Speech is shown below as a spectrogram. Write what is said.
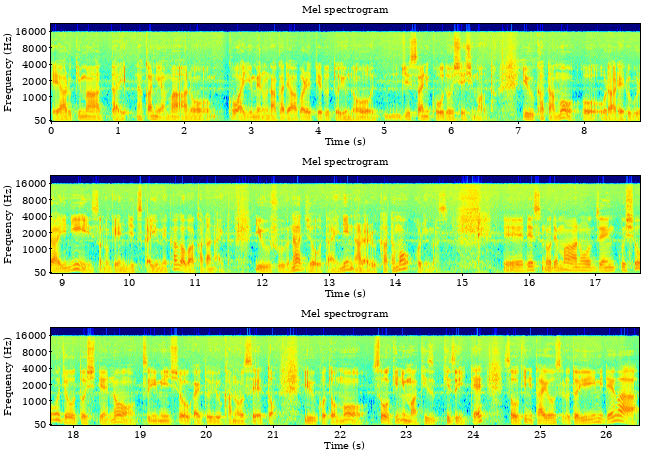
え歩き回ったり中にはまああの怖い夢の中で暴れてるというのを実際に行動してしまうという方もおられるぐらいにその現実か夢かがわからないというふうな状態になられる方もおります。えー、ですので、まあ、あの前駆症状としての睡眠障害という可能性ということも早期にまあ気づ気づいて早期に対応するという意味では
